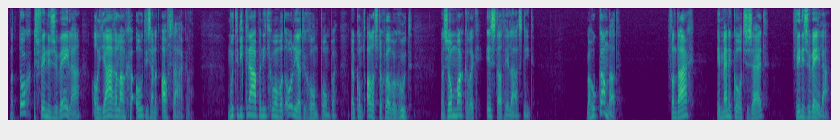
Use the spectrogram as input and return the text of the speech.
Maar toch is Venezuela al jarenlang chaotisch aan het aftakelen. Moeten die knapen niet gewoon wat olie uit de grond pompen? Dan komt alles toch wel weer goed. Maar zo makkelijk is dat helaas niet. Maar hoe kan dat? Vandaag in Mennekorreltje Zuid, Venezuela.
